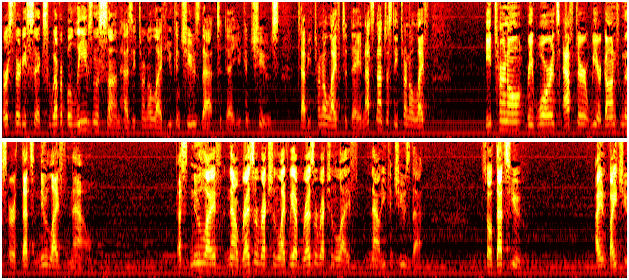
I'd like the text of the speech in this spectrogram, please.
verse 36 whoever believes in the Son has eternal life. You can choose that today. You can choose to have eternal life today. And that's not just eternal life, eternal rewards after we are gone from this earth. That's new life now. That's new life. Now, resurrection life. We have resurrection life. Now, you can choose that. So, if that's you, I invite you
